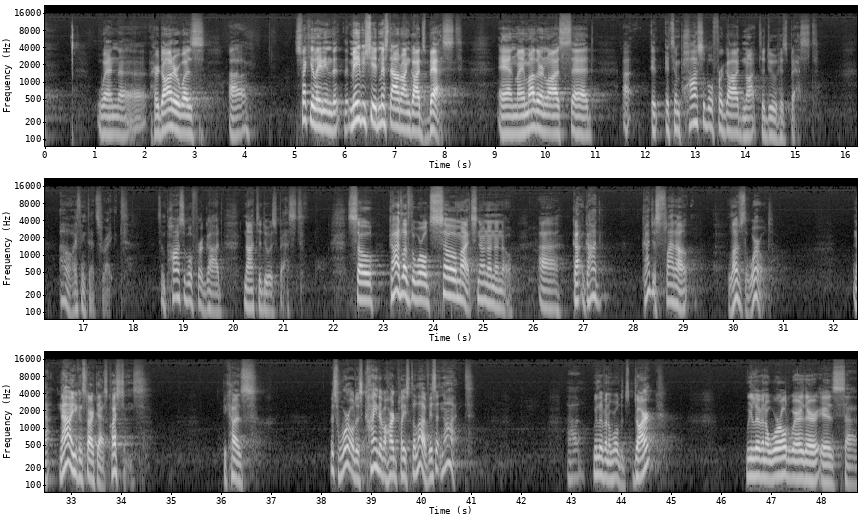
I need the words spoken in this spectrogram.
when uh, her daughter was uh, speculating that, that maybe she had missed out on God's best. And my mother in law said, uh, it, It's impossible for God not to do his best. Oh, I think that's right. It's impossible for God not to do his best. So, God loved the world so much. No, no, no, no. Uh, God, God, God just flat out loves the world. Now, now you can start to ask questions because this world is kind of a hard place to love, is it not? Uh, we live in a world that's dark. We live in a world where there is uh,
